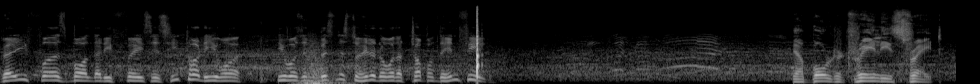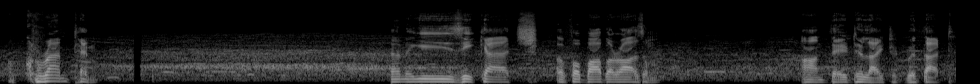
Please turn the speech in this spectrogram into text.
very first ball that he faces. He thought he, wa he was in business to hit it over the top of the infield. Yeah, bowled it really straight, cramped him. An easy catch for Babar Azam. Aren't they delighted with that?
